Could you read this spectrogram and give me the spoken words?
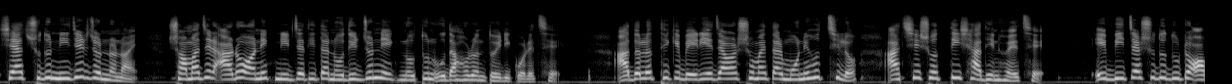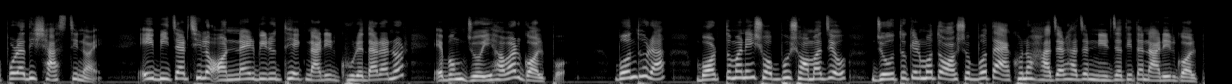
সে আজ শুধু নিজের জন্য নয়, সমাজের আরও অনেক নির্যাতিতা নদীর জন্য এক নতুন উদাহরণ তৈরি করেছে। আদালত থেকে বেরিয়ে যাওয়ার সময় তার মনে হচ্ছিল, আজ সে সত্যিই স্বাধীন হয়েছে। এই বিচার শুধু দুটো অপরাধী শাস্তি নয়, এই বিচার ছিল অন্যায়ের বিরুদ্ধে এক নারীর ঘুরে দাঁড়ানোর এবং জয়ী হওয়ার গল্প। বন্ধুরা, বর্তমানে এই সভ্য সমাজেও যৌতুকের মতো অসভ্যতা এখনও হাজার হাজার নির্যাতিতা নারীর গল্প।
